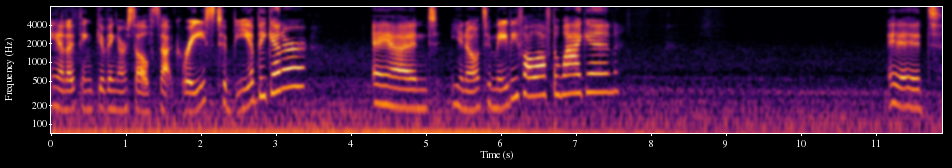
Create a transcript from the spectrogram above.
And I think giving ourselves that grace to be a beginner and, you know, to maybe fall off the wagon it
